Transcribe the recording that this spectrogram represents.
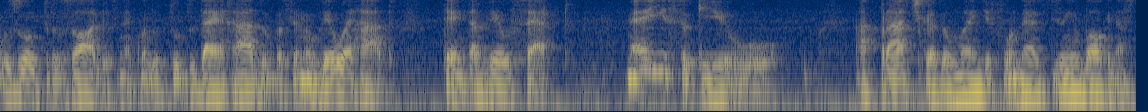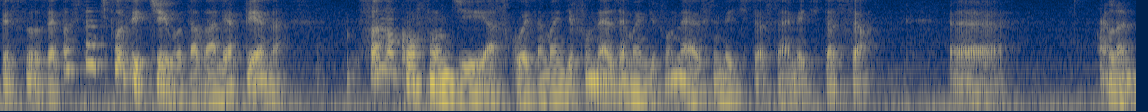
os outros olhos. Né? Quando tudo dá errado, você não vê o errado, tenta ver o certo. É isso que o, a prática do mindfulness desenvolve nas pessoas. É bastante positivo, tá? vale a pena. Só não confundir as coisas. Mindfulness é mindfulness, meditação é meditação. É, ela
